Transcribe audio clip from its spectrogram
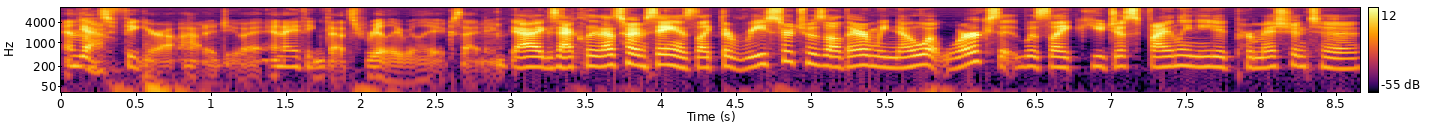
and yeah. let's figure out how to do it. And I think that's really, really exciting. Yeah, exactly. That's what I'm saying is like the research was all there and we know what works. It was like you just finally needed permission to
